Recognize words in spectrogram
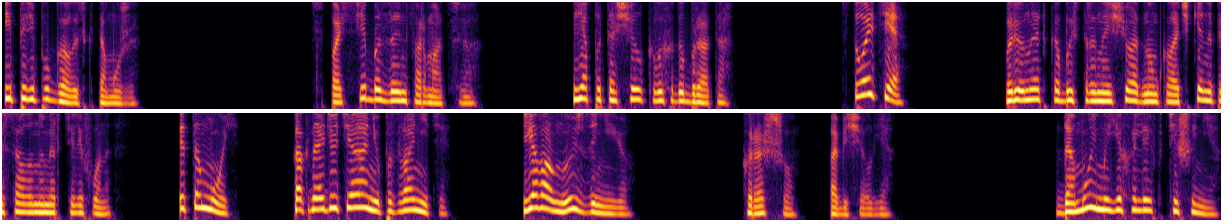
и перепугалась к тому же. Спасибо за информацию. Я потащил к выходу брата. «Стойте!» Брюнетка быстро на еще одном клочке написала номер телефона. «Это мой. Как найдете Аню, позвоните. Я волнуюсь за нее». «Хорошо», — пообещал я. Домой мы ехали в тишине.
